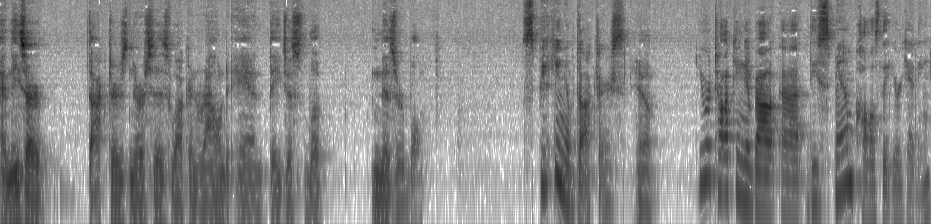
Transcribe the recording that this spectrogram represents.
and these are doctors, nurses walking around, and they just look miserable. Speaking of doctors, Yeah. you were talking about uh, these spam calls that you're getting.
